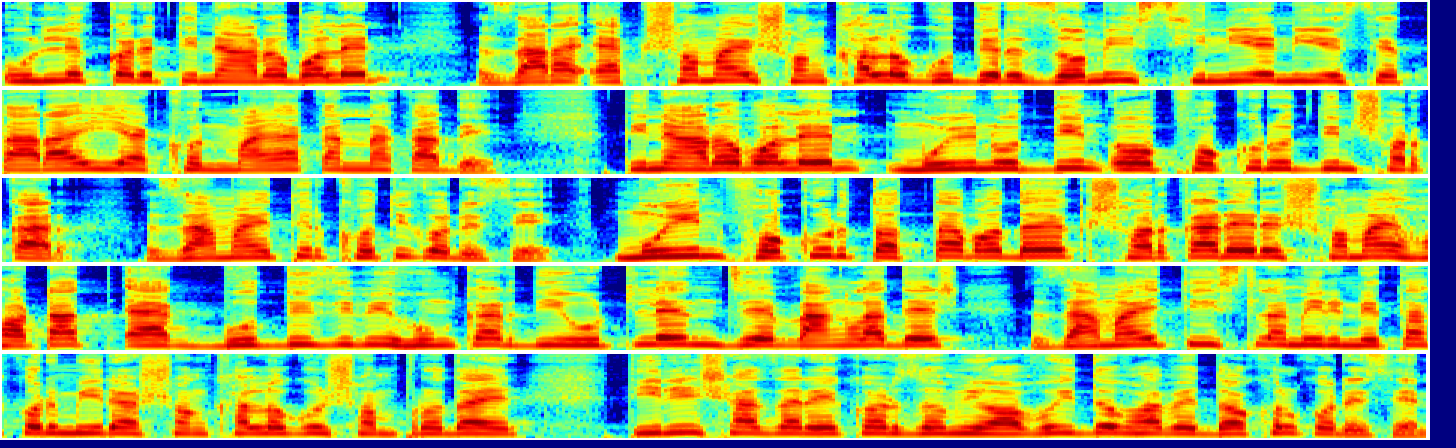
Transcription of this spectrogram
উল্লেখ করে তিনি আরও বলেন, যারা একসময় সংখ্যালঘুদের জমি ছিনিয়ে নিয়েছে তারাই এখন মায়াকান্না কাঁদে। তিনি আরও বলেন, মুইনুদ্দিন ও ফকুরুদ্দিন সরকার জামায়াতের ক্ষতি করেছে। মুইন ফকুর তত্ত্বাবধায়ক সরকারের সময় হঠাৎ এক বুদ্ধিজীবী হুঙ্কার দিয়ে উঠলেন যে বাংলাদেশ জামায়াতি ইসলামীর নেতাকর্মীরা সংখ্যালঘু সম্প্রদায়ের তিরিশ হাজার একর জমি অবৈধভাবে দখল করেছেন।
